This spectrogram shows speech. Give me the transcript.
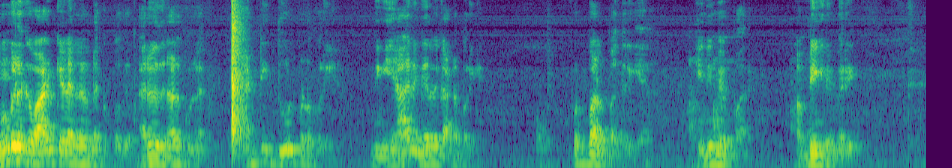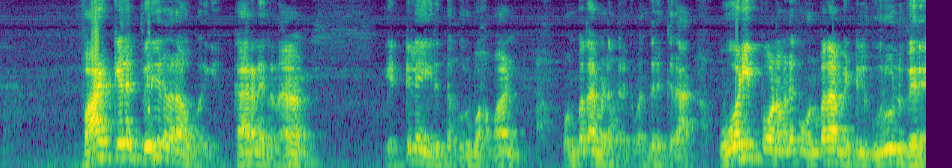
உங்களுக்கு வாழ்க்கையில் என்ன நடக்க போகுது? அறுபது நாளுக்குள்ளே அடி தூர் பண்ண போகிறீங்க நீங்கள் யாருங்கிறத காட்ட போகிறீங்க ஃபுட்பால் பார்த்துருக்கீங்க இனிமே பாரு. அப்படிங்கிற மாதிரி. வாழ்க்கையில் பெரிய லெவலாக போகிறீங்க காரணம் என்னன்னா எட்டிலே இருந்த குரு பகவான் ஒன்பதாம் இடத்திற்கு வந்திருக்கிறார். ஓடி போனவனுக்கு ஒன்பதாம் எட்டில் குருன்னு பேரு.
